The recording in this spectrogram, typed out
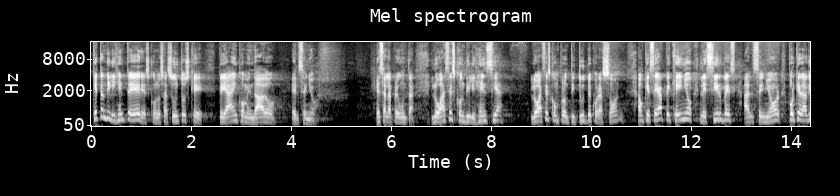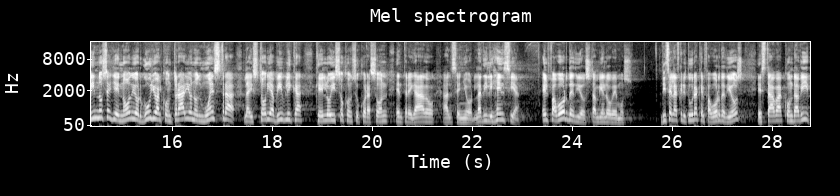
¿Qué tan diligente eres con los asuntos que te ha encomendado el Señor? Esa es la pregunta. ¿Lo haces con diligencia? ¿Lo haces con prontitud de corazón? Aunque sea pequeño, le sirves al Señor. Porque David no se llenó de orgullo, al contrario, nos muestra la historia bíblica que él lo hizo con su corazón entregado al Señor. La diligencia, el favor de Dios también lo vemos. Dice la escritura que el favor de Dios estaba con David.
